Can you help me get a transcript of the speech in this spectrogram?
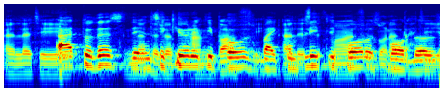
Add to this the insecurity posed by completely porous borders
